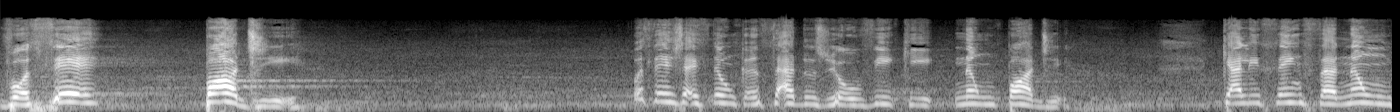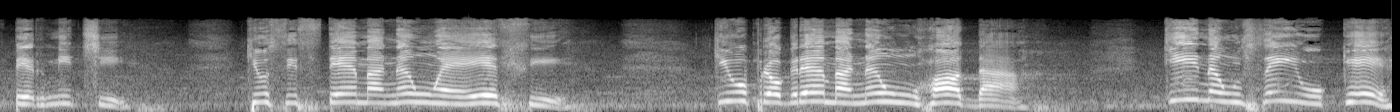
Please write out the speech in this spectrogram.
você pode. Vocês já estão cansados de ouvir que não pode? Que a licença não permite? Que o sistema não é esse? Que o programa não roda? Que não sei o quê?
